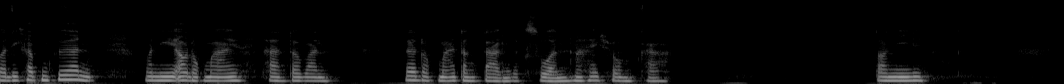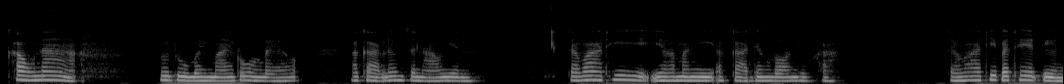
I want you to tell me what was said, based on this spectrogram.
วัสดีค่ะเพื่อนๆ วันนี้เอาดอกไม้ทานตะวัน และดอกไม้ต่างๆ จากสวนมาให้ชมค่ะ ตอนนี้ เข้าหน้าฤดูใบไม้ร่วงแล้ว อากาศเริ่มจะหนาวเย็น แต่ว่าที่เยอรมนีอากาศยังร้อนอยู่ค่ะ แต่ว่าที่ประเทศอื่น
